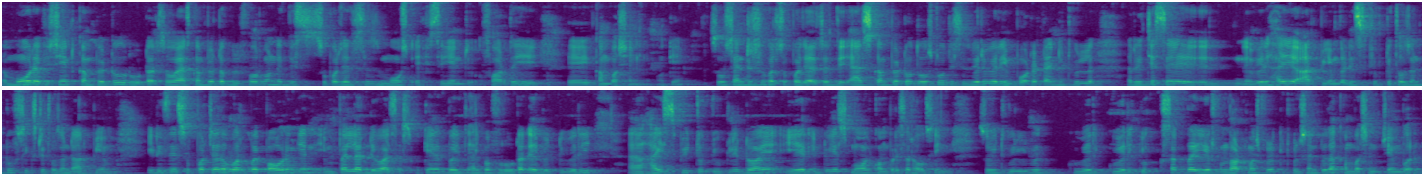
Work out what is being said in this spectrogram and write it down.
more efficient compared to rotor so as compared to before one this supercharger is most efficient for the uh, combustion okay? So centrifugal supercharger the, as compared to those two this is very very important and it will reaches a very high rpm that is 50000 to 60000 rpm it is a supercharger work by powering an impeller devices okay? By the help of rotor a very uh, high speed to quickly draw air into a small compressor housing. So it will very very quick suck the air from the atmosphere. It will send to the combustion chamber.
